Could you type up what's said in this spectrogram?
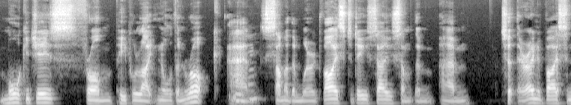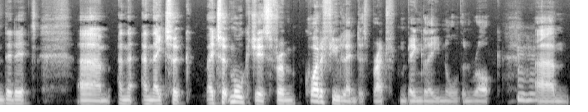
mortgages from people like Northern Rock, and some of them were advised to do so. Some of them um, took their own advice and did it, um, and th- and they took they took mortgages from quite a few lenders: Bradford and Bingley, Northern Rock, Mhm. um,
